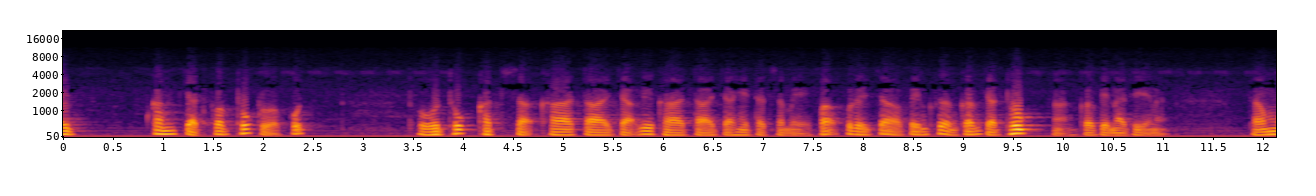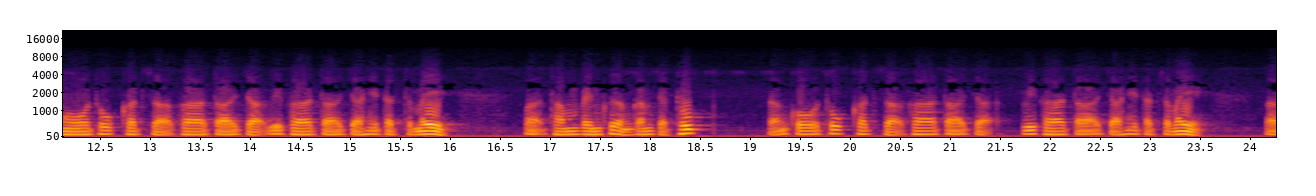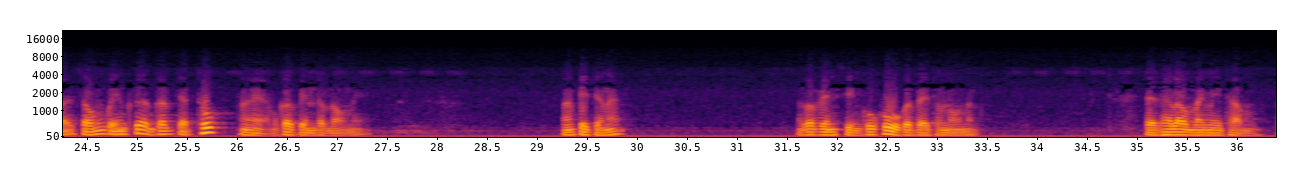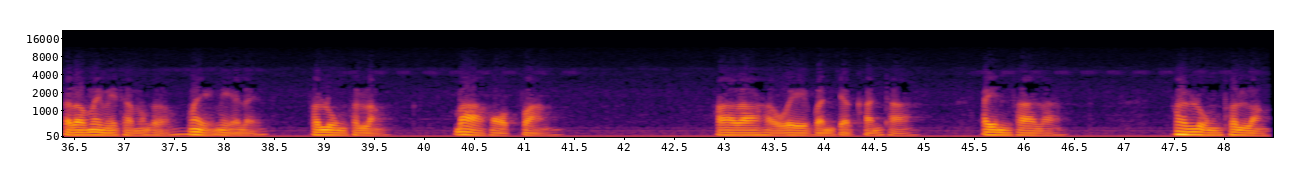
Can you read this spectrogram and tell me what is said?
กำจัดความทุกข์หรือพุทธ โททุกขัดสะคาตาจะวิคาตาจะให้ตัดสมัยพระพุทธเจ้าเป็นเครื่องกำจัดทุกข์ก็เป็นหน้าที่นะธรรมโมทุกขัดสะคาตาจะวิคาตาจะให้ตัดสมัยพระธรรมเป็นเครื่องกำจัดทุกข์สังโฆทุกขัดสะคาตาจะวิคาตาจะให้ตัดสมัยสงเป็นเครื่องกำจัดทุกข์มันก็เป็นทำนองนี้มันเป็นอย่างนั้น มันก็เป็นสิ่งคู่ๆกันไปทำนองนั้น แต่ถ้าเราไม่ไม่ทำถ้าเราไม่ไม่ทำมันก็ ไม่ไม่อะไร พลุงพลัง บ้าหอบฟางพาราฮาเวปัญจขันธาเป็นพาราพลุงพลัง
